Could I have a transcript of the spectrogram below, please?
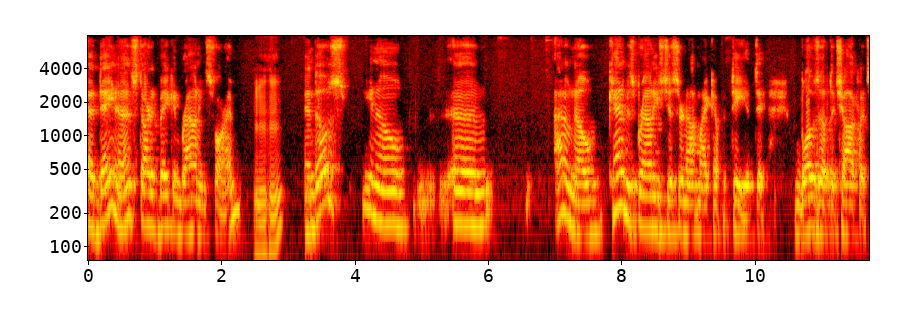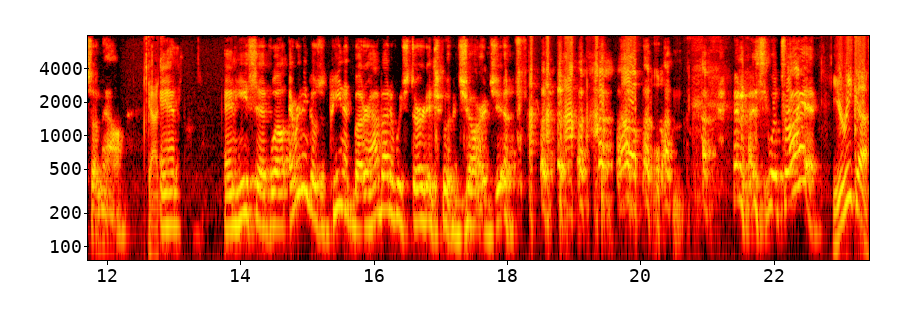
uh, Dana started baking brownies for him, Mm-hmm. and those, you know, uh, I don't know, cannabis brownies just are not my cup of tea. It blows up the chocolate somehow. Gotcha. And and he said, "Well, everything goes with peanut butter. How about if we stir it into a jar, Jif?" and I said, "Well, try it." Eureka.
